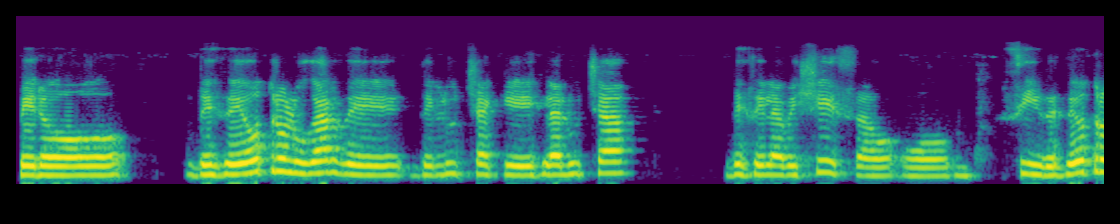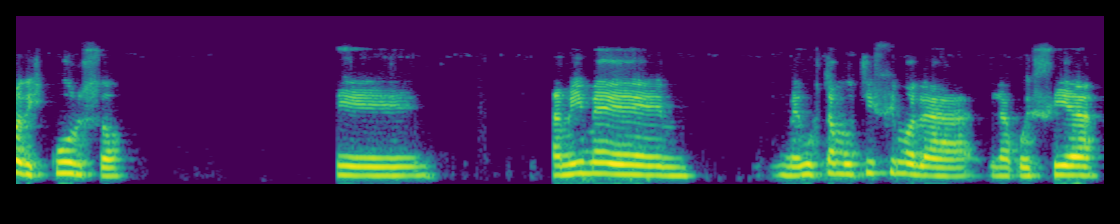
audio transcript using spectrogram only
pero desde otro lugar de, lucha que es la lucha desde la belleza o, sí, desde otro discurso. Eh, a mí me, gusta muchísimo la, poesía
